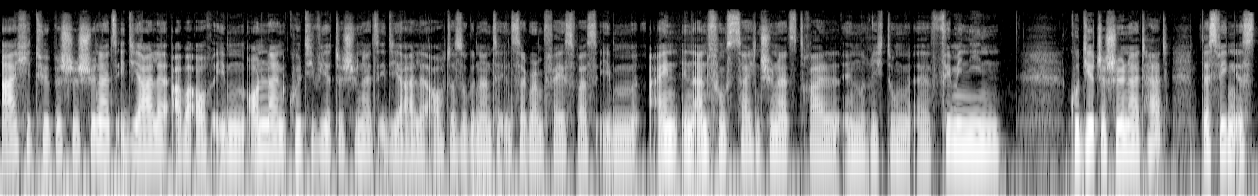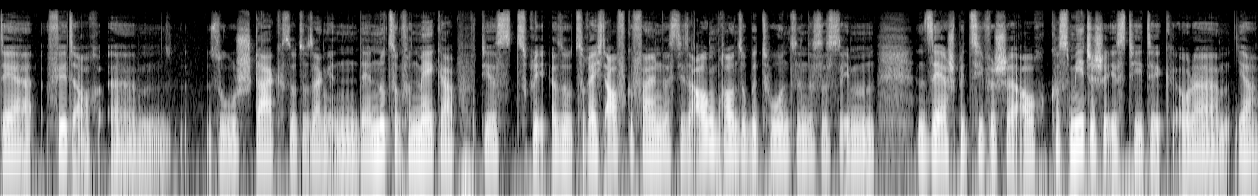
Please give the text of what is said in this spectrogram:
archetypische Schönheitsideale, aber auch eben online kultivierte Schönheitsideale, auch das sogenannte Instagram Face, was eben ein in Anführungszeichen Schönheitsstrahl in Richtung äh, feminin kodierte Schönheit hat. Deswegen ist der Filter auch ähm, so stark sozusagen in der Nutzung von Make-up. Dir ist zu, also zu Recht aufgefallen, dass diese Augenbrauen so betont sind. Das ist eben eine sehr spezifische, auch kosmetische Ästhetik oder ja,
